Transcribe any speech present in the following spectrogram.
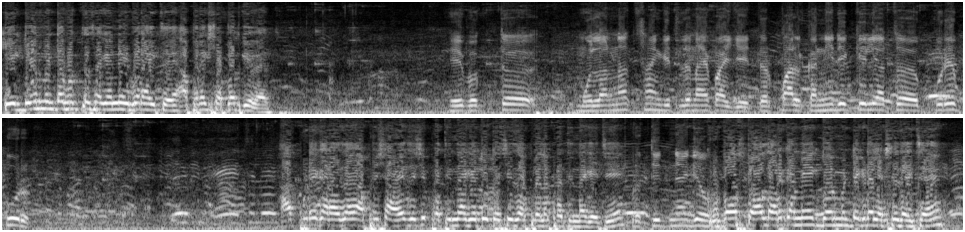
की एक दोन मिनिटं फक्त सगळ्यांनी उभं राहायचंय. आपण एक शपथ घेऊयात. हे फक्त मुलांनाच सांगितलं नाही पाहिजे तर पालकांनी देखील याचं पुरेपूर हात पुढे करायचा आहे. आपण शाळेत जशी प्रतिज्ञा घेतो तशीच आपल्याला प्रतिज्ञा घ्यायची. प्रतिज्ञा घेऊन. कृपया स्टॉल धारकांनी एक दोन मिनिटं इकडे लक्ष द्यायचं आहे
